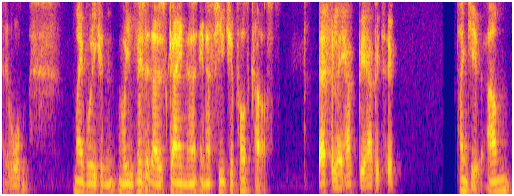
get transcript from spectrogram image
Okay, well, maybe we can revisit those again in a, in a future podcast. Definitely, happy, be happy to. Thank you. Um,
